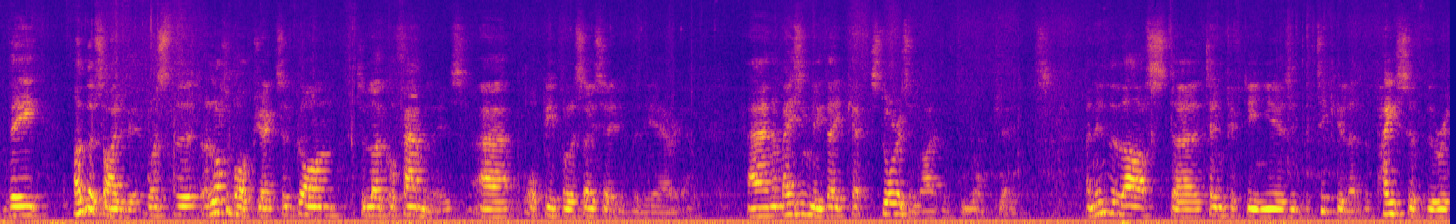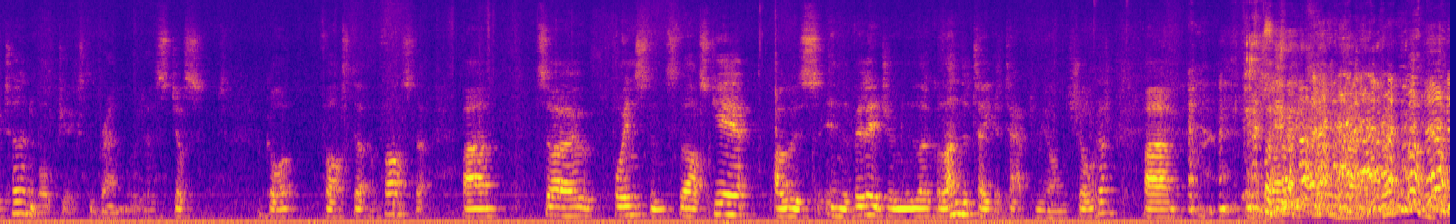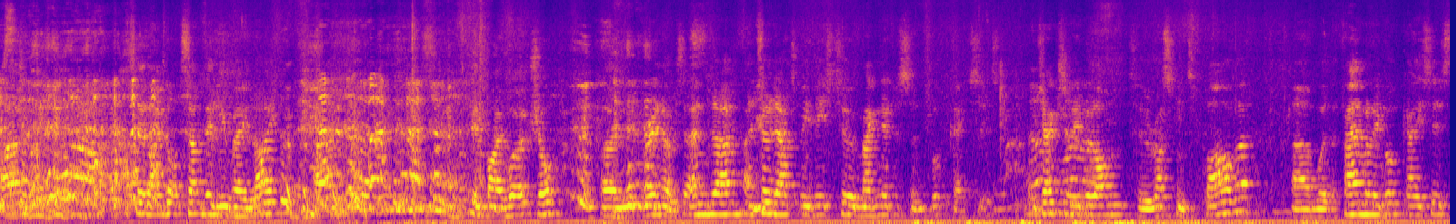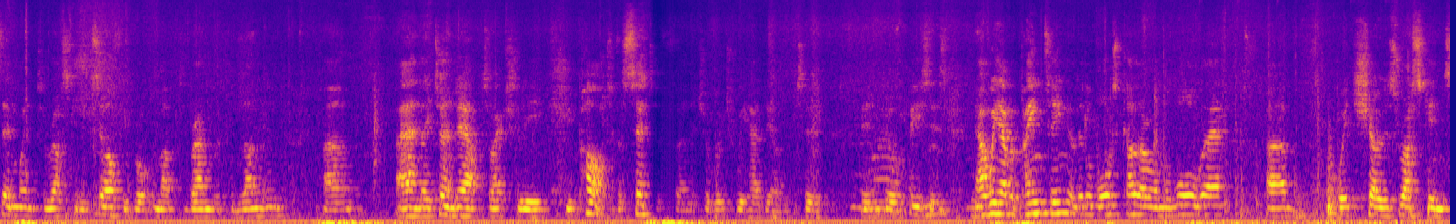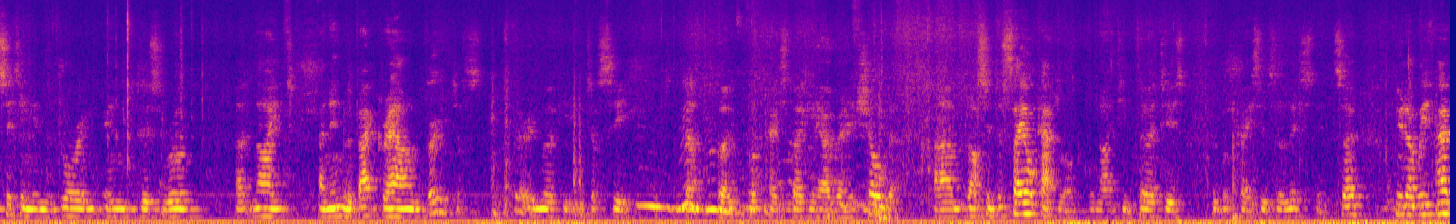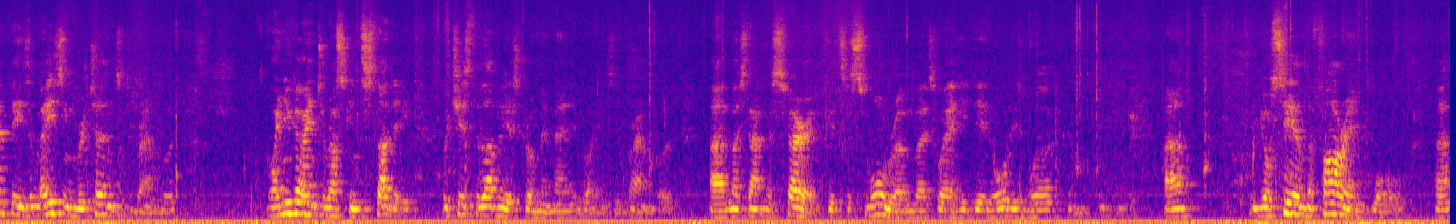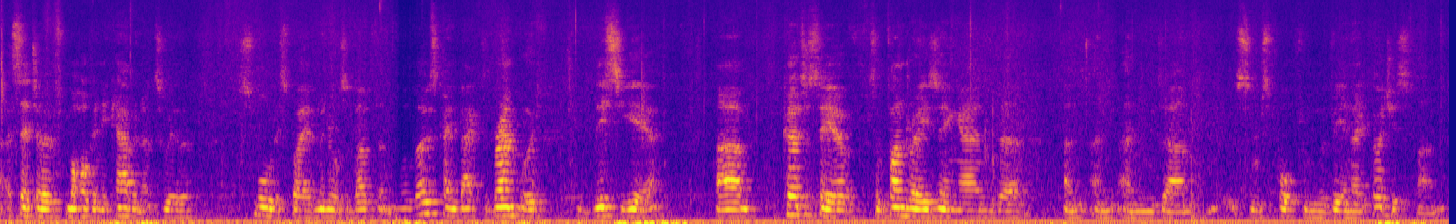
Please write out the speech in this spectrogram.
the other side of it was that a lot of objects had gone to local families uh, or people associated with the area. And amazingly, they kept stories alive of the objects. And in the last uh, 10, 15 years in particular, the pace of the return of objects to Brantwood has just got faster and faster. Um, so, for instance, last year I was in the village and the local undertaker tapped me on the shoulder. Um, um, said, I've got something you may like uh, in my workshop, uh, And, um, and turned out to be these two magnificent bookcases, which actually belonged to Ruskin's father, um, were the family bookcases, then went to Ruskin himself. He brought them up to Brantwood from London. Um, and they turned out to actually be part of a set of furniture which we had the other two in inbuilt pieces. Now we have a painting, a little watercolour on the wall there, um, which shows Ruskin sitting in the drawing in this room at night, and in the background, very just very murky, you can just see the bookcase poking over his shoulder. Um, plus, in the sale catalogue of the 1930s, the bookcases are listed. So, you know, we've had these amazing returns to Brantwood. When you go into Ruskin's study, which is the loveliest room in many ways at Brantwood, uh, most atmospheric. It's a small room, but it's where he did all his work. And, uh, you'll see on the far end wall uh, a set of mahogany cabinets with a small display of minerals above them. Well, those came back to Brantwood this year, um, courtesy of some fundraising and, uh, and, and, and um, some support from the V&A Purchase Fund.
